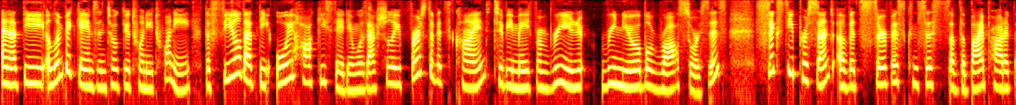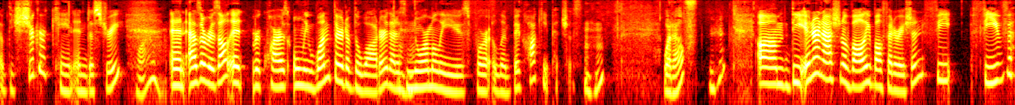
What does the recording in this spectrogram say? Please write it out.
And at the Olympic Games in Tokyo 2020, the field at the Oi Hockey Stadium was actually first of its kind to be made from renew- renewable raw sources. 60% of its surface consists of the byproduct of the sugarcane industry. And as a result, it requires only one third of the water that is mm-hmm. normally used for Olympic hockey pitches. Mm-hmm. What else? Mm-hmm. Um, the International Volleyball Federation, FI- FIVB,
